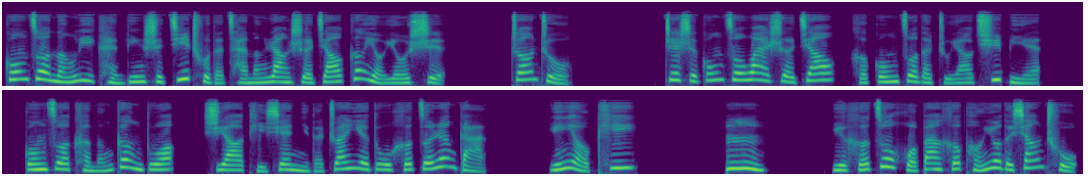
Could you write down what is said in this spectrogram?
工作能力肯定是基础的，才能让社交更有优势。庄主，这是工作外社交和工作的主要区别。工作可能更多需要体现你的专业度和责任感。云有 P，嗯，与合作伙伴和朋友的相处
